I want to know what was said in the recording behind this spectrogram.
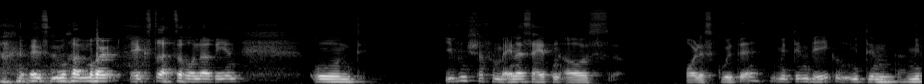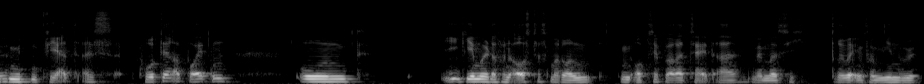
es noch einmal extra zu honorieren. Und ich wünsche da von meiner Seite aus alles Gute mit dem Weg und mit dem, mit, mit dem Pferd als Co-Therapeuten. Und ich gehe mal davon aus, dass man dann in absehbarer Zeit auch, wenn man sich darüber informieren will,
